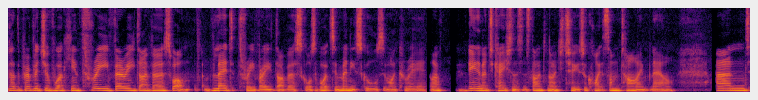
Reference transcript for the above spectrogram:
had the privilege of working in three very diverse, well, I've led three very diverse schools. I've worked in many schools in my career. And I've been in education since 1992, so quite some time now. And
